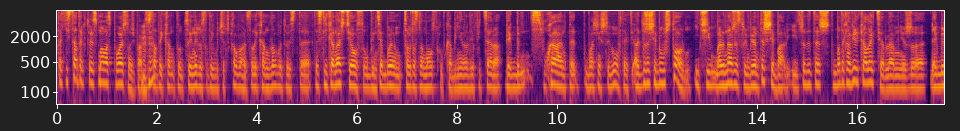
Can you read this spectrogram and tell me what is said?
taki statek to jest mała społeczność bardzo, statek, han- to co innego statek wycieczkowy, ale statek handlowy to jest, te, to jest kilkanaście osób, więc ja byłem cały czas na mostku w kabinie radioficera, jakby słuchałem te właśnie szczegółów tej akcji, ale że się był sztorm i ci marynarze, z którymi byłem, też się bali i wtedy też to była taka wielka lekcja dla mnie, że jakby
